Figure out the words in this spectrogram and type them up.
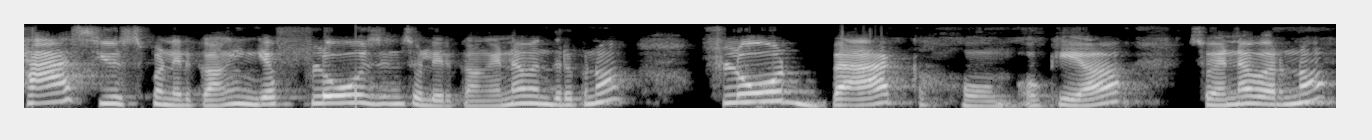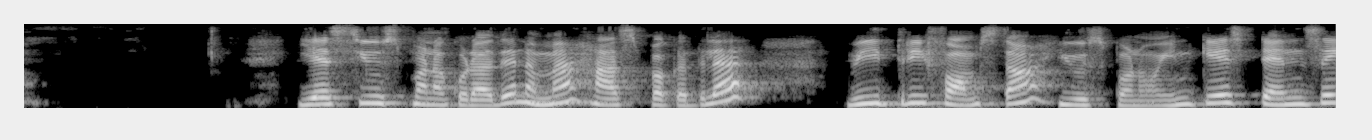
ஹேஸ் யூஸ் பண்ணியிருக்காங்க இங்கே ஃப்ளோஸ்ன்னு சொல்லியிருக்காங்க. என்ன வந்திருக்கணும்? ஃப்ளோட் பேக் ஹோம் ஓகேயா ஸோ என்ன வரணும்? எஸ் யூஸ் பண்ணக்கூடாது. நம்ம ஹாஸ் பக்கத்தில் வி த்ரீ ஃபார்ம்ஸ் தான் யூஸ் பண்ணுவோம். இன்கேஸ் டென்ஸே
